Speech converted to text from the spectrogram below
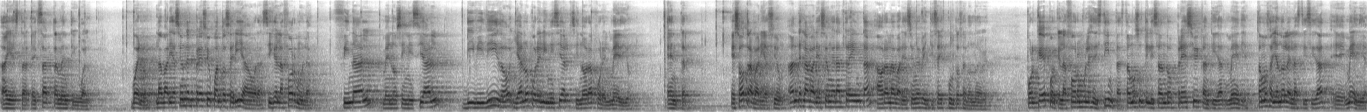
Ahí está, exactamente igual. Bueno, la variación del precio, ¿cuánto sería ahora? Sigue la fórmula. Final menos inicial dividido ya no por el inicial, sino ahora por el medio. Enter. Es otra variación. Antes la variación era 30, ahora la variación es 26.09. ¿Por qué? Porque la fórmula es distinta. Estamos utilizando precio y cantidad media. Estamos hallando la elasticidad eh, media.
